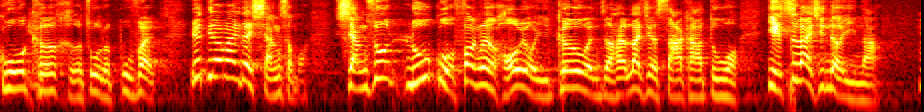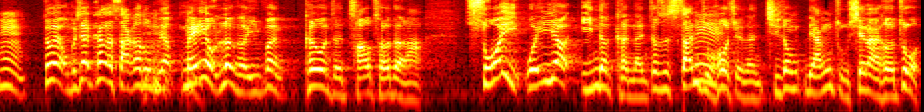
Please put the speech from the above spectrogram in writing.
郭科合作的部分，因为地方派系在想什么？想说如果放任侯友谊、柯文哲还有赖清德沙卡都哦，也是赖清德赢啊。嗯，对不对？我们现在看到沙卡都没有没有任何一份柯文哲超车的啦，所以唯一要赢的可能就是三组候选人，其中两组先来合作。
